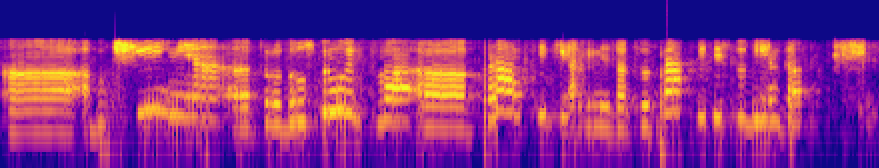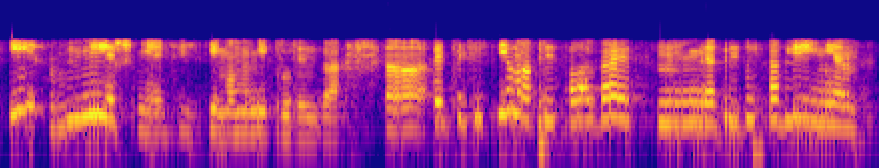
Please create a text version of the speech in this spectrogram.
а, обучения, а, трудоустройства, практики, организацию практики студентов и внешняя система мониторинга. Эта система предполагает предоставление а,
